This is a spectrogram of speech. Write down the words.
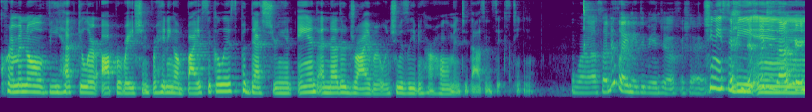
criminal vehicular operation for hitting a bicyclist, pedestrian, and another driver when she was leaving her home in 2016. Wow, so this lady needs to be in jail for sure. She needs to be This bitch is out here in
